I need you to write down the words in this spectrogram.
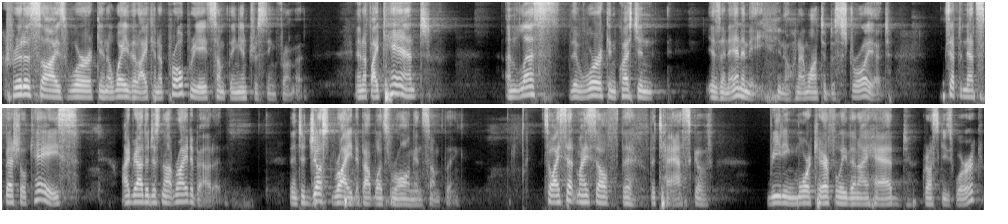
criticize work in a way that I can appropriate something interesting from it. And if I can't, unless the work in question is an enemy, you know, and I want to destroy it, Except in that special case, I'd rather just not write about it than to just write about what's wrong in something. So I set myself the, the task of reading more carefully than I had Grusky's work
